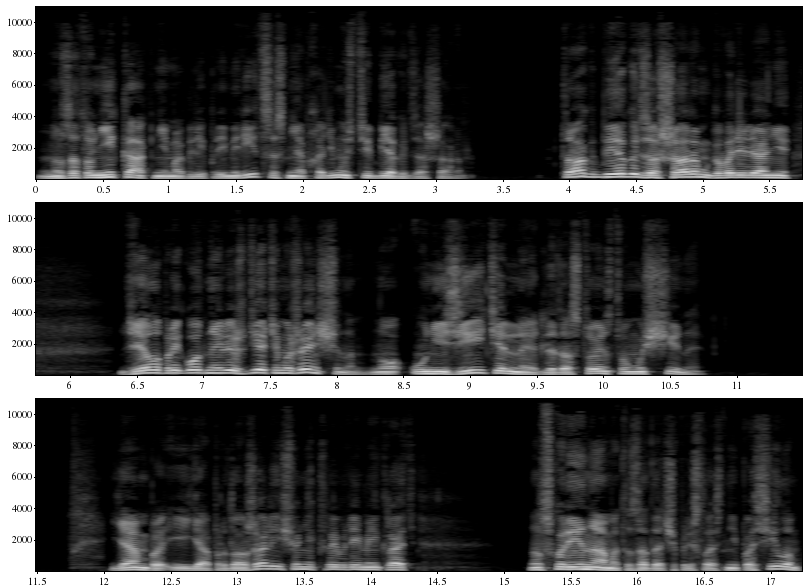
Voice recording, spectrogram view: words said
но зато никак не могли примириться с необходимостью бегать за шаром. «Так бегать за шаром, — говорили они, — дело пригодное лишь детям и женщинам, но унизительное для достоинства мужчины». Ямба и я продолжали еще некоторое время играть, но вскоре и нам эта задача пришлась не по силам,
